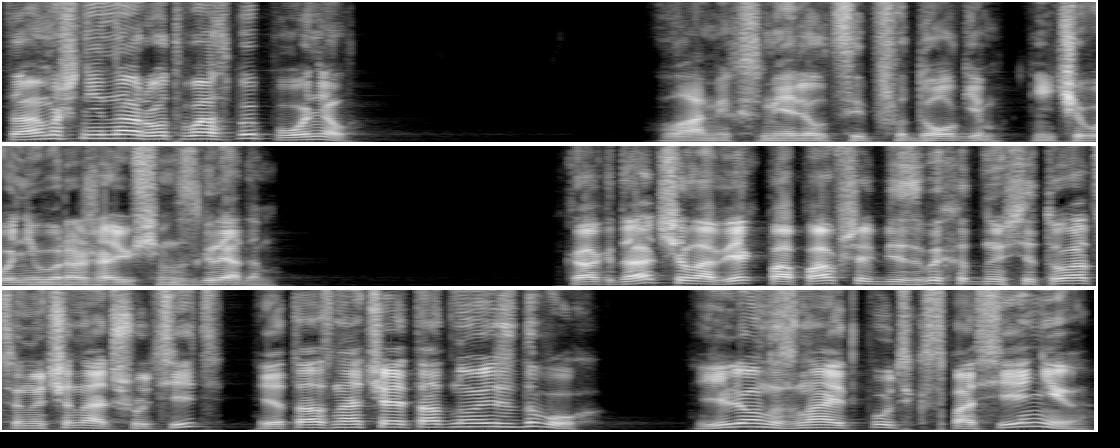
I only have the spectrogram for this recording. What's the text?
«Тамошний народ вас бы понял». Ламих смерил Цыпфа долгим, ничего не выражающим взглядом. Когда человек, попавший в безвыходную ситуацию, начинает шутить, это означает одно из двух. Или он знает путь к спасению,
